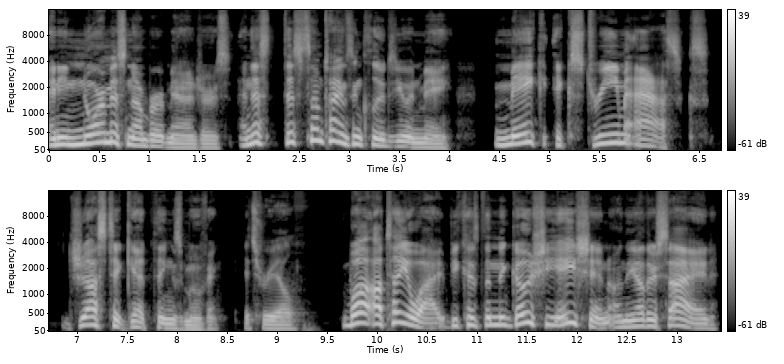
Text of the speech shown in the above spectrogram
an enormous number of managers. And this this sometimes includes you and me. Make extreme asks just to get things moving. It's real. Well, I'll tell you why. Because the negotiation on the other side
